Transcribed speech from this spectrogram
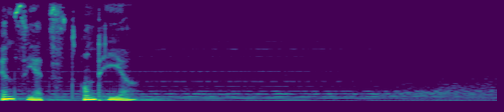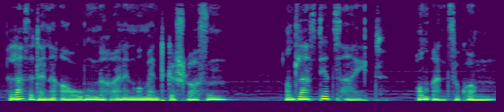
ins Jetzt und Hier. Lasse deine Augen noch einen Moment geschlossen und lass dir Zeit, um anzukommen.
